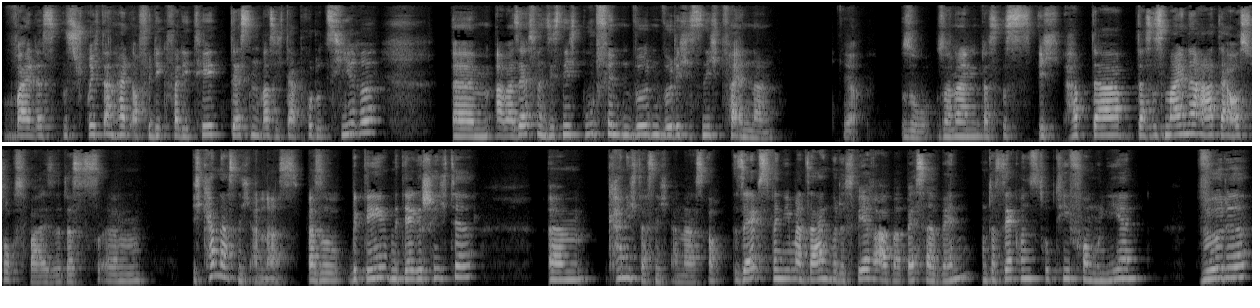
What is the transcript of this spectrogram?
weil das, das spricht dann halt auch für die Qualität dessen, was ich da produziere. Ähm, aber selbst wenn sie es nicht gut finden würden, würde ich es nicht verändern. Ja. So, sondern das ist, ich habe da, das ist meine Art der Ausdrucksweise. Das, ähm, ich kann das nicht anders. Also mit dem, mit der Geschichte ähm, kann ich das nicht anders. Auch selbst wenn jemand sagen würde, es wäre aber besser, wenn und das sehr konstruktiv formulieren würde,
